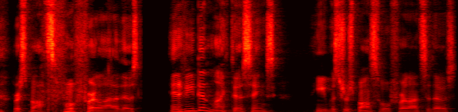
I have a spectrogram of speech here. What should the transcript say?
responsible for a lot of those. And if you didn't like those things, he was responsible for lots of those.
